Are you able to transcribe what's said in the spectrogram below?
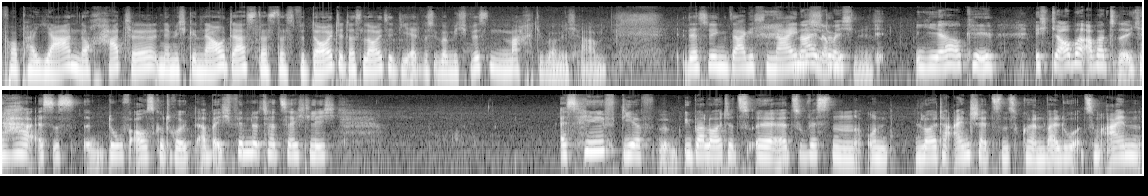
vor ein paar Jahren noch hatte, nämlich genau das, dass das bedeutet, dass Leute, die etwas über mich wissen, Macht über mich haben. Deswegen sage ich nein, nein aber ich, nicht. Ja, okay. Ich glaube aber, ja, es ist doof ausgedrückt, aber ich finde tatsächlich, es hilft dir, über Leute zu, äh, zu wissen und Leute einschätzen zu können, weil du zum einen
